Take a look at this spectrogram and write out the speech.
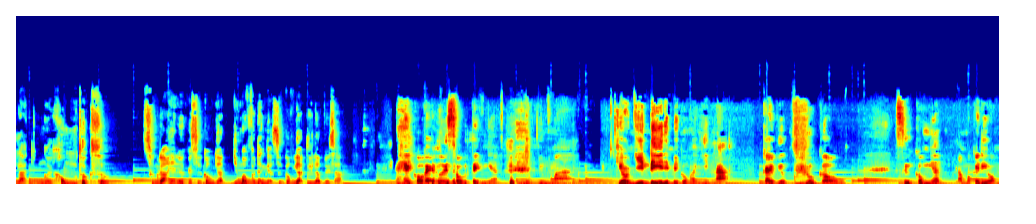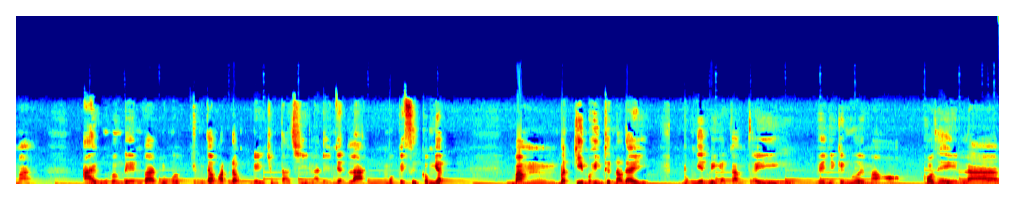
là những người không thực sự xứng đáng nhận được cái sự công nhận nhưng mà vẫn được nhận sự công nhận thì lâm thấy sao? Có vẻ hơi xấu tính nhỉ? Nhưng mà kiểu nhìn đi thì mình cũng phải nhìn lại. Cái việc yêu cầu sự công nhận là một cái điều mà ai cũng hướng đến và đúng là chúng ta hoạt động để chúng ta chỉ là để nhận lại một cái sự công nhận bằng bất kỳ một hình thức nào đấy. Bỗng nhiên mình lại cảm thấy về những cái người mà họ có thể là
